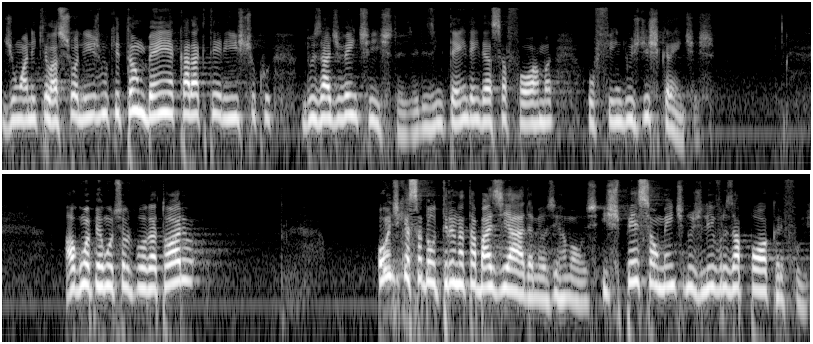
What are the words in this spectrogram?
de um aniquilacionismo que também é característico dos adventistas. Eles entendem dessa forma o fim dos descrentes. Alguma pergunta sobre o purgatório? Onde que essa doutrina está baseada, meus irmãos? Especialmente nos livros apócrifos.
